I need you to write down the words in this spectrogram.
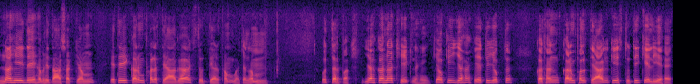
न ही देहभृता शक्यम इति कर्मफल त्याग स्तुत्यर्थम वचनम। उत्तर पक्ष। यह कहना ठीक नहीं, क्योंकि यह हेतुयुक्त कथन कर्मफल त्याग की स्तुति के लिए है।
